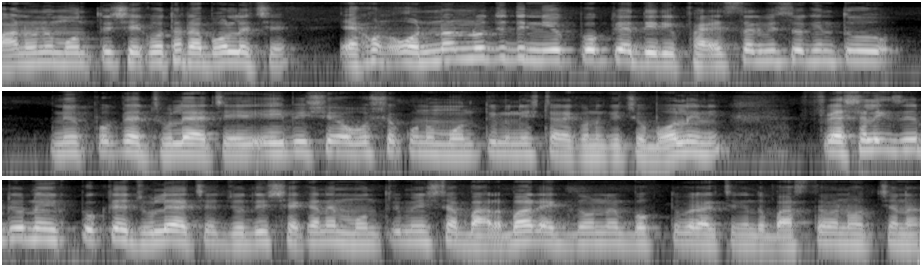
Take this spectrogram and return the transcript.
মাননীয় মন্ত্রী সে কথাটা বলেছে, এখন অন্যান্য যদি নিয়োগ প্রক্রিয়া দেরি ফায়ার সার্ভিসও কিন্তু নিয়োগ প্রক্রিয়া ঝুলে আছে, এই বিষয়ে অবশ্য কোনো মন্ত্রী মিনিস্টার এখনও কিছু বলেনি। স্পেশাল এক্সিকিউটিভ প্রক্রিয়া ঝুলে আছে, যদি সেখানে মন্ত্রী মিনিস্টার বারবার এক ধরনের বক্তব্য রাখছে কিন্তু বাস্তবায়ন হচ্ছে না,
